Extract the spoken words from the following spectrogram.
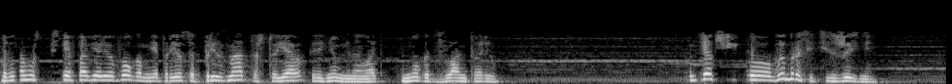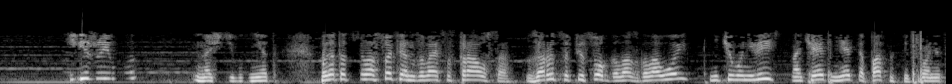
Да потому что если я поверю в Бога, мне придется признаться, что я перед Ним виноват. Много зла натворил. Легче его выбросить из жизни. Не вижу его, значит его нет. Вот эта философия называется страуса. Зарыться в песок с головой, ничего не видеть, означает, меня эта опасность не тронет.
